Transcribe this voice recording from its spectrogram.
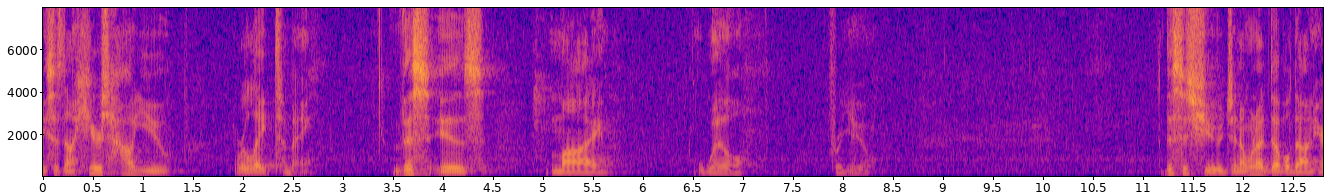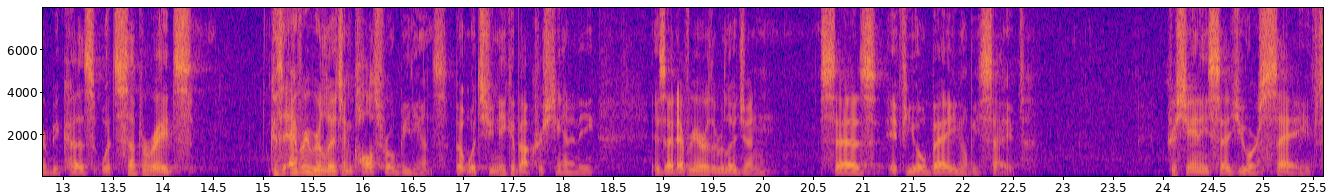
He says, now here's how you relate to me. This is my will for you. This is huge, and I want to double down here because what separates, because every religion calls for obedience, but what's unique about Christianity is that every other religion says if you obey, you'll be saved. Christianity says you are saved,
